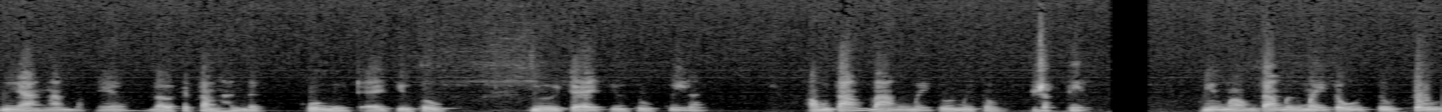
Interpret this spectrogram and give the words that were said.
ngàn năm bất héo đó là cái tâm hạnh đức của người trẻ chịu tu. Người trẻ chịu tu quý lắm. Ông tám ba mươi mấy tuổi mới tu. Rất tiếc nhưng mà ông tám mười mấy tuổi tu tu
